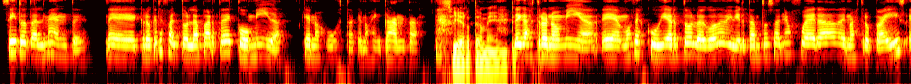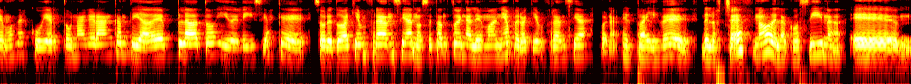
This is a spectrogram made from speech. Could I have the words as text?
Sí, totalmente. Eh, creo que te faltó la parte de comida que nos gusta, que nos encanta. Ciertamente. de gastronomía. hemos descubierto, luego de vivir tantos años fuera de nuestro país, hemos descubierto una gran cantidad de platos y delicias que, sobre todo aquí en Francia, no sé tanto en Alemania, pero aquí en Francia, bueno, el país de, de los chefs, ¿no? De la cocina. Eh,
